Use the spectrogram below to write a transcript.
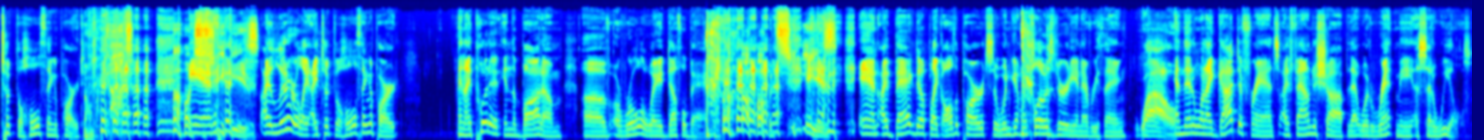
took the whole thing apart. Oh, And- jeez. I literally I took the whole thing apart and I put it in the bottom of a rollaway duffel bag. oh, jeez. and, and I bagged up like all the parts so it wouldn't get my clothes dirty and everything. wow. And then when I got to France, I found a shop that would rent me a set of wheels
